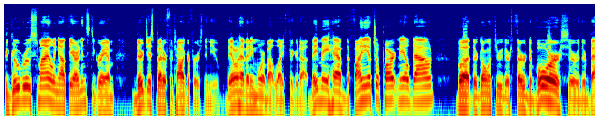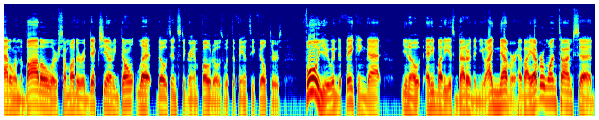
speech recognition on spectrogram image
the gurus smiling out there on Instagram, they're just better photographers than you. They don't have any more about life figured out. They may have the financial part nailed down, but they're going through their third divorce or they're battling the bottle or some other addiction. I mean, don't let those Instagram photos with the fancy filters fool you into thinking that, you know, anybody is better than you. I never have I ever one time said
